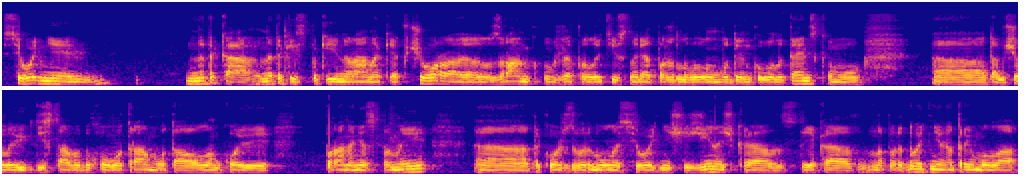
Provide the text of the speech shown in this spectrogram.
Сьогодні не така, не такий спокійний ранок, як вчора. Зранку вже прилетів снаряд по житловому будинку Велетенському. Е, Там чоловік дістав вибухову травму та уламкові поранення спини. Також звернулася сьогодні ще жіночка, яка напередодні отримала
